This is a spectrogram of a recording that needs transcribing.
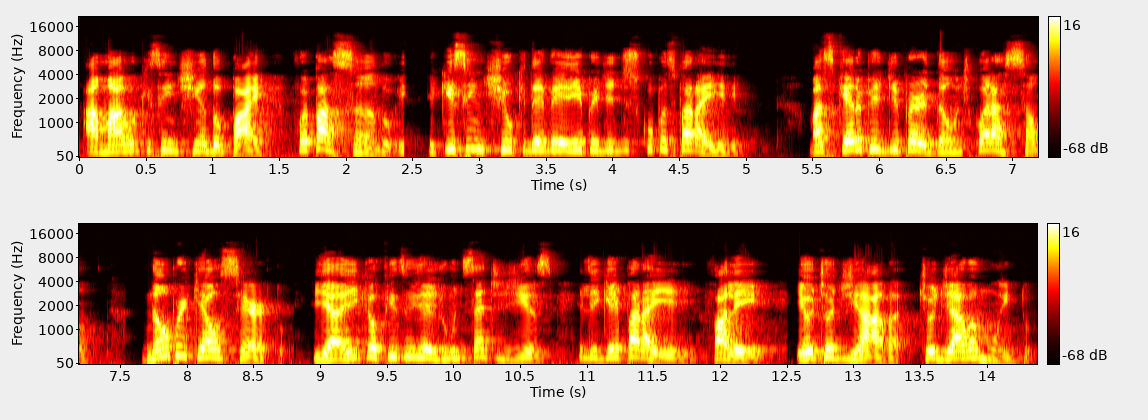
a mágoa que sentia do pai foi passando e que sentiu que deveria pedir desculpas para ele. Mas quero pedir perdão de coração, não porque é o certo. E aí que eu fiz um jejum de sete dias e liguei para ele. Falei, eu te odiava, te odiava muito.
